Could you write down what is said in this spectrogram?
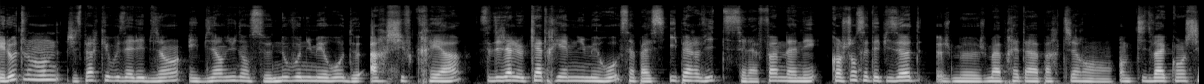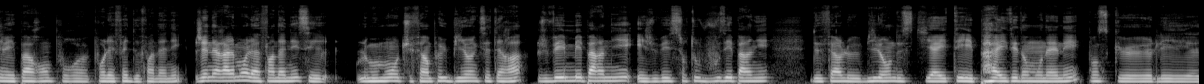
Hello tout le monde, j'espère que vous allez bien et bienvenue dans ce nouveau numéro de Archive Créa. C'est déjà le quatrième numéro, ça passe hyper vite, c'est la fin de l'année. Quand je tourne cet épisode, je me, je m'apprête à partir en, en petites vacances chez mes parents pour, euh, pour les fêtes de fin d'année. Généralement, la fin d'année, c'est le moment où tu fais un peu le bilan, etc. Je vais m'épargner et je vais surtout vous épargner de faire le bilan de ce qui a été et pas été dans mon année. Je pense que les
